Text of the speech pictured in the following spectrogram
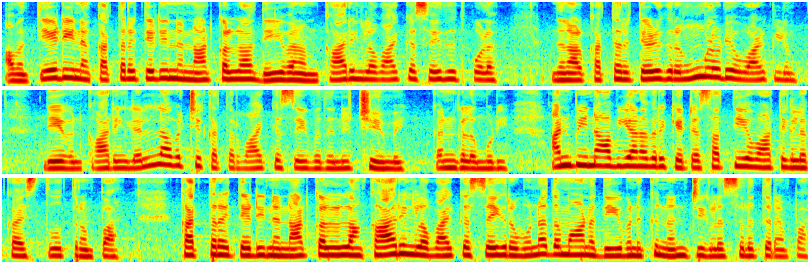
அவன் தேடின கத்தரை தேடின நாட்கள்லாம் தேவன் அவன் காரியங்களை வாய்க்க செய்தது போல இந்த நாள் கத்தரை தேடுகிற உங்களுடைய வாழ்க்கையிலும் தேவன் காரியங்கள் எல்லாவற்றையும் கத்தர் வாய்க்க செய்வது நிச்சயமே. கண்களை மூடி. அன்பின் ஆவியானவரை கேட்ட சத்திய வார்த்தைகளுக்காய் ஸ்தோத்திரம்ப்பா கத்தரை தேடின நாட்களெல்லாம் காரியங்களை வாய்க்க செய்கிற உன்னதமான தேவனுக்கு நன்றிகளை செலுத்துகிறேன்ப்பா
